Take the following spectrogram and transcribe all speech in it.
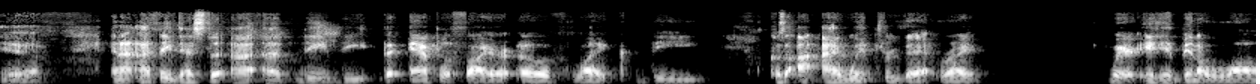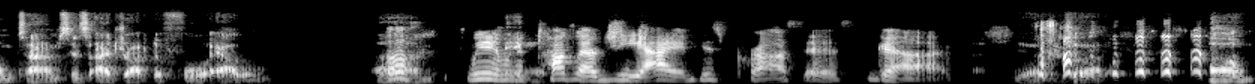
Yeah. And I, think that's the uh, uh, the the the amplifier of like the because I, I went through that, right? Where it had been a long time since I dropped a full album. Um, oh, we didn't even talk about GI and his process. God. Yeah, yeah. um,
